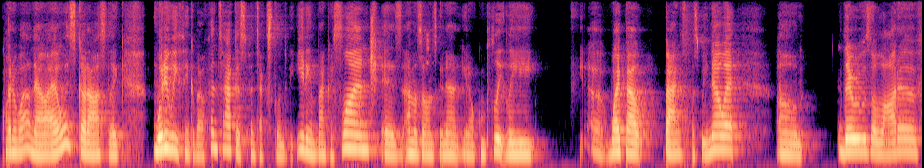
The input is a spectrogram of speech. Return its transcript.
quite a while now, I always got asked like, what do we think about fintech? Is fintech's going to be eating bankers' lunch? Is Amazon's going to, you know, completely uh, wipe out banks as we know it? Um, there was a lot of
